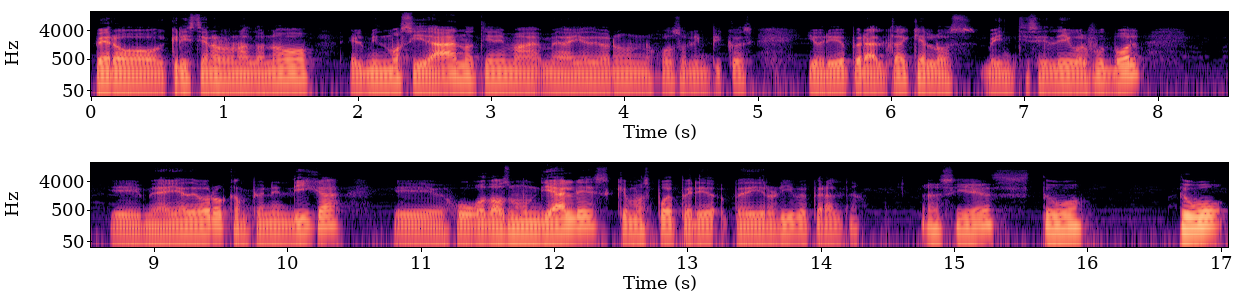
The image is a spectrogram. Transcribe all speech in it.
pero Cristiano Ronaldo no. El mismo Zidane no tiene medalla de oro en los Juegos Olímpicos. Y Oribe Peralta, que a los 26 le llegó el fútbol, eh, medalla de oro, campeón en liga, eh, jugó dos mundiales. ¿Qué más puede pedir, pedir Oribe Peralta? Así es. Tuvo, tuvo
